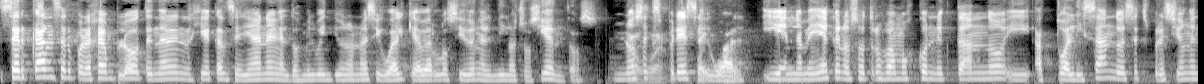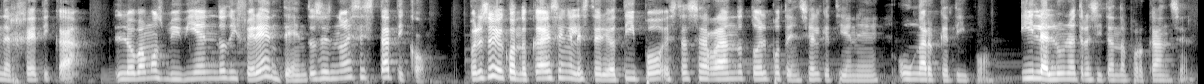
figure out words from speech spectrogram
ser cáncer, por ejemplo, tener energía canceriana en el 2021 no es igual que haberlo sido en el 1800. No ah, se expresa igual. Y en la medida que nosotros vamos conectando y actualizando esa expresión energética, lo vamos viviendo diferente. Entonces no es estático por eso que cuando caes en el estereotipo, estás cerrando todo el potencial que tiene un arquetipo. Y la luna transitando por cáncer.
